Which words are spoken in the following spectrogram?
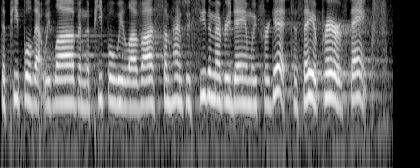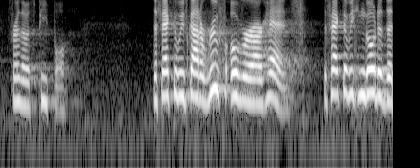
the people that we love and the people we love us. Sometimes we see them every day and we forget to say a prayer of thanks for those people. The fact that we've got a roof over our heads, the fact that we can go to the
